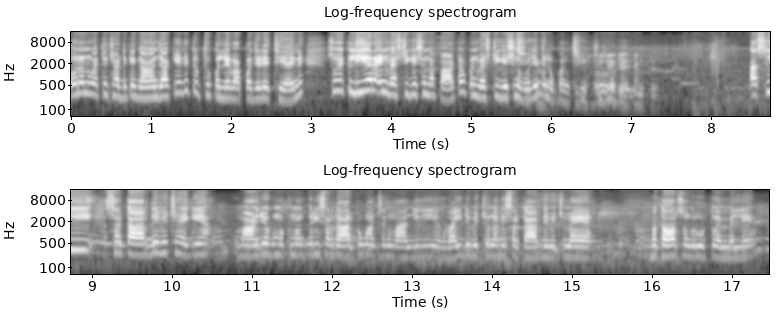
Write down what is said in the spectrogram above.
ਉਹਨਾਂ ਨੂੰ ਇੱਥੇ ਛੱਡ ਕੇ ਗਾਂ ਜਾ ਕੇ ਨੇ ਤੇ ਉੱਥੋਂ ਇਕੱਲੇ ਵਾਪਸ ਜਿਹੜੇ ਇੱਥੇ ਆਏ ਨੇ। ਸੋ ਇਹ ਕਲੀਅਰ ਇਨਵੈਸਟੀਗੇਸ਼ਨ ਦਾ ਪਾਰਟ ਹੈ ਇਨਵੈਸਟੀਗੇਸ਼ਨ ਹੋ ਜੇ ਤੇ ਲੋਕਾਂ ਨੂੰ clear ਅਸੀਂ ਸਰਕਾਰ ਦੇ ਵਿੱਚ ਹੈਗੇ ਆ ਮਾਨਯੋਗ ਮੁੱਖ ਮੰਤਰੀ ਸਰਦਾਰ ਭਗਵੰਤ ਸਿੰਘ ਮਾਨ ਜੀ ਦੀ ਅਗਵਾਈ ਦੇ ਵਿੱਚ ਉਹਨਾਂ ਦੀ ਸਰਕਾਰ ਦੇ ਵਿੱਚ ਮੈਂ ਬਤੌਰ ਸੰਗਰੂਰ ਤੋਂ ਐਮਐਲਏ ਆ।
